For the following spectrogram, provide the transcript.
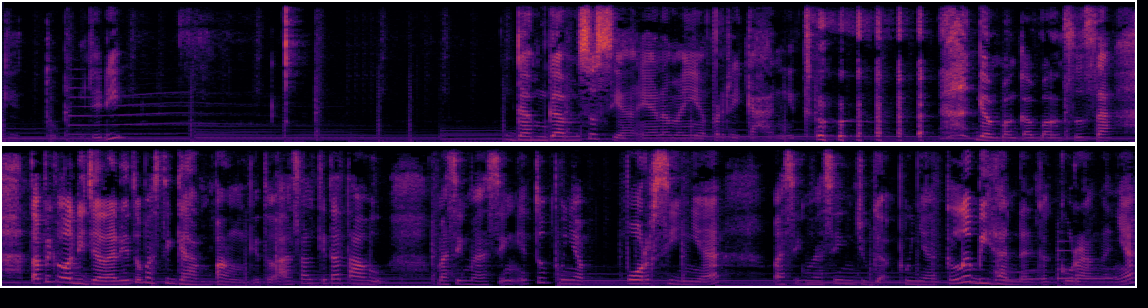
gitu. Jadi gam-gam sus ya yang namanya pernikahan itu. Gampang-gampang susah. Tapi kalau di jalan itu pasti gampang gitu. Asal kita tahu masing-masing itu punya porsinya masing-masing juga punya kelebihan dan kekurangannya.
